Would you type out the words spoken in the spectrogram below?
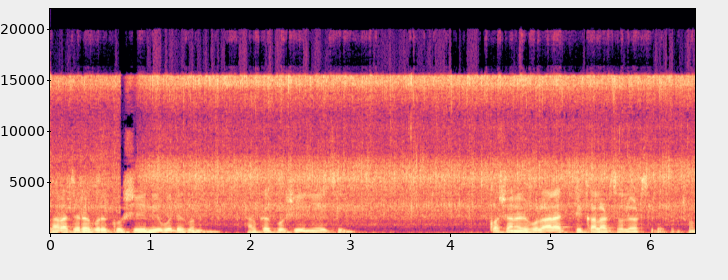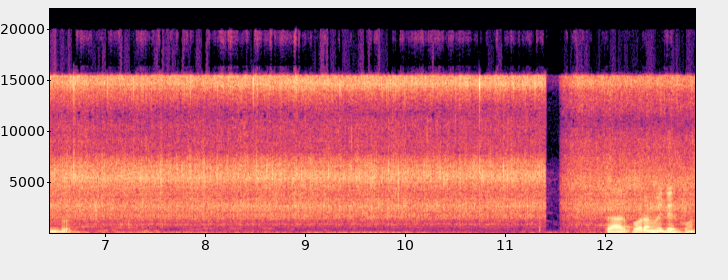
লাড়াচাড়া করে কষিয়ে নিব, দেখুন, হালকা কষিয়ে নিয়েছি। কষানোর ফলে আর একটি কালার চলে আসছে, দেখুন, সুন্দর। তারপর আমি, দেখুন,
